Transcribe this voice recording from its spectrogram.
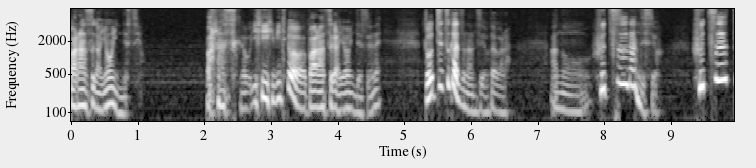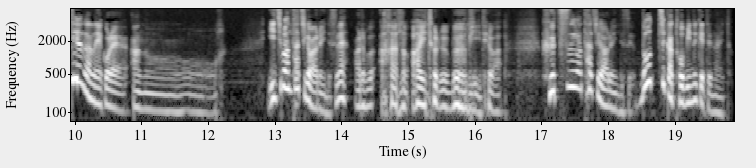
バランスが良いんですよ。バランスが、いい意味ではバランスが良いんですよね。どっちつかずなんですよ、だから。あの、普通なんですよ。普通っていうのはね、これ、あのー、一番立ちが悪いんですね。アルバ あのアイドルムービーでは。普通は立ちが悪いんですよ。どっちか飛び抜けてないと。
